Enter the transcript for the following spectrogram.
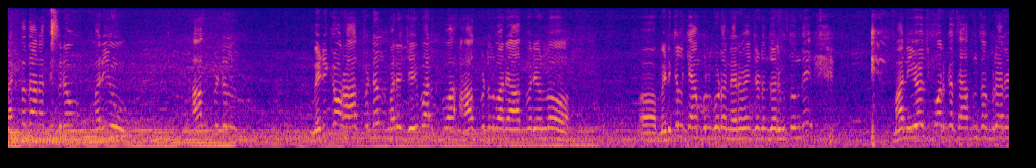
రక్తదాన శిబిరం మరియు హాస్పిటల్ మెడికవర్ హాస్పిటల్ మరియు జై భారత్ వా- హాస్పిటల్ వారి ఆధ్వర్యంలో మెడికల్ క్యాంపులు కూడా నిర్వహించడం జరుగుతుంది. మా నియోజకవర్గ శాసనసభ్యురాలు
